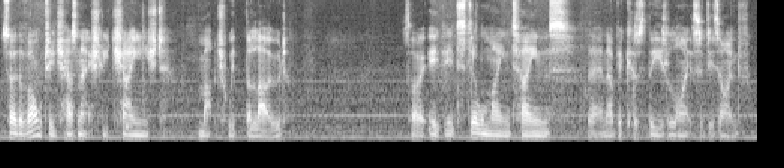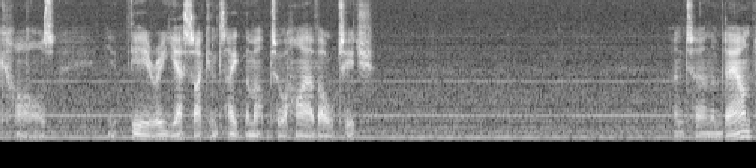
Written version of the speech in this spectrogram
So the voltage hasn't actually changed much with the load. So it, it still maintains there. Now because these lights are designed for cars theory yes I can take them up to a higher voltage and turn them down.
